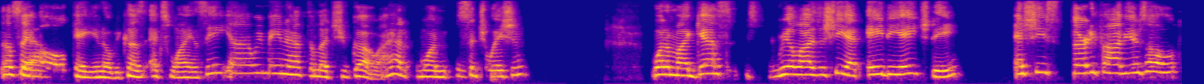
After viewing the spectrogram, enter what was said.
They'll say yeah. oh okay you know because x y and z yeah we may have to let you go. I had one mm. situation. One of my guests realizes she had adhd and she's 35 years old.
